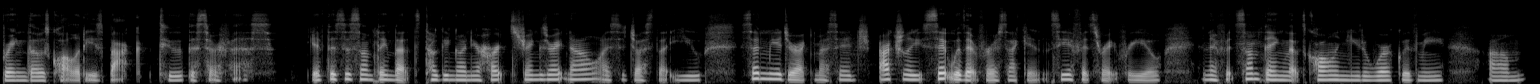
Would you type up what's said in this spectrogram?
bring those qualities back to the surface. If this is something that's tugging on your heartstrings right now, I suggest that you send me a direct message. Actually, sit with it for a second, see if it's right for you. And if it's something that's calling you to work with me, um,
